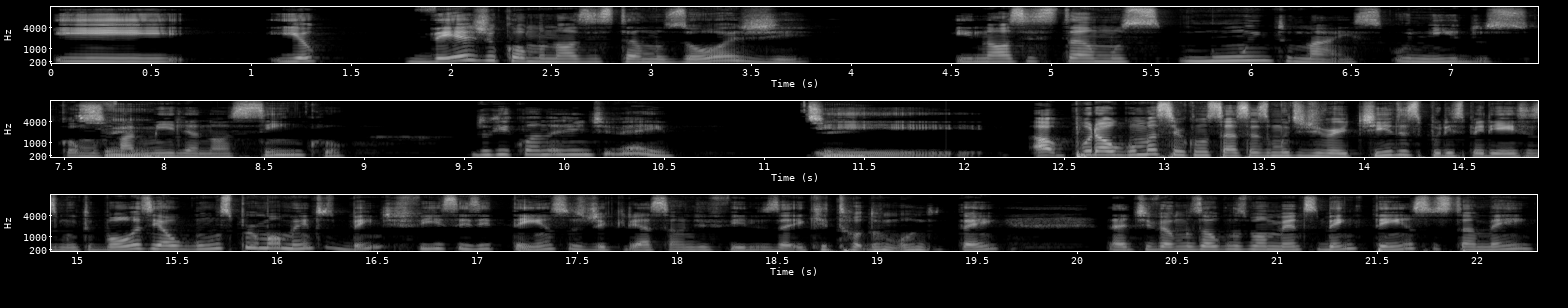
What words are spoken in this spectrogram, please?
E, e eu vejo como nós estamos hoje, e nós estamos muito mais unidos como Sim. família, nós cinco, do que quando a gente veio. Sim. E por algumas circunstâncias muito divertidas, por experiências muito boas, e alguns por momentos bem difíceis e tensos de criação de filhos aí que todo mundo tem. né? Tivemos alguns momentos bem tensos também,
